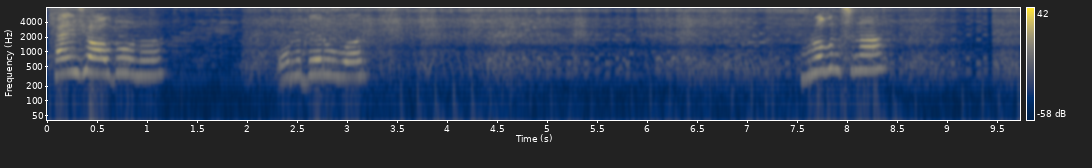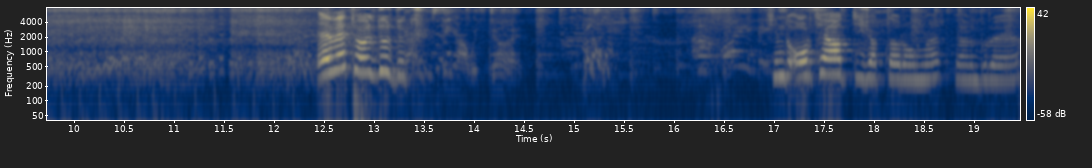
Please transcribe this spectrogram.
Kenji aldı onu. Orada Daryl var. Vuralım şuna. Evet öldürdük. Şimdi ortaya atlayacaklar onlar. Yani buraya.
